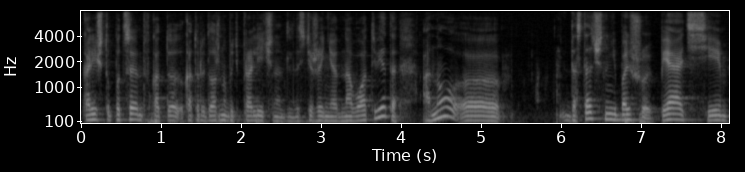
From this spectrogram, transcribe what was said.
количество пациентов, которые должны быть пролечены для достижения одного ответа, оно э, достаточно небольшой, 5, 7.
